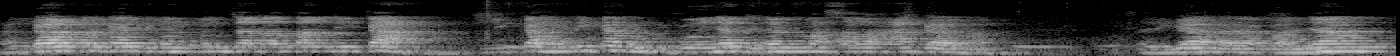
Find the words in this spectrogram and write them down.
agar terkait dengan pencatatan nikah. Nikah ini kan hubungannya dengan masalah agama. Sehingga harapannya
